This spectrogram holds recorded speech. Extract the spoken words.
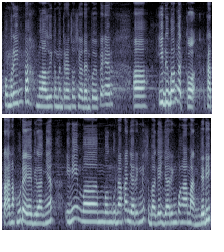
pemerintah melalui Kementerian Sosial dan PUPR uh, ide banget kok kata anak muda ya bilangnya, ini menggunakan jaring ini sebagai jaring pengaman. Jadi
